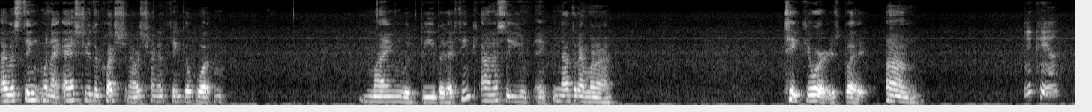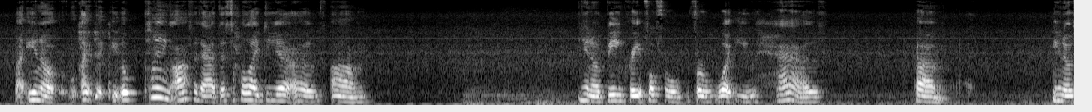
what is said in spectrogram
I was think when I asked you the question, I was trying to think of what mine would be, but I think honestly, you eh, not that I'm gonna take yours, but um, You can. But you know, I, playing off of that, this whole idea of um, you know being grateful for for what you have. Um, you know,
